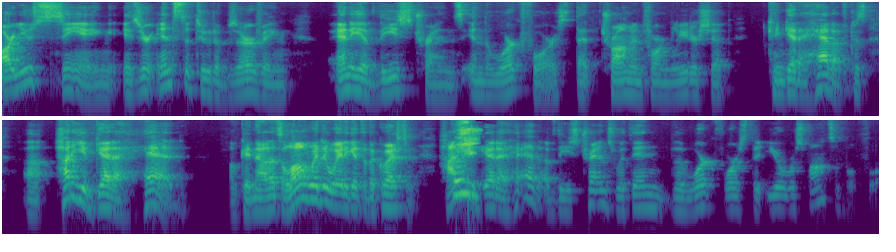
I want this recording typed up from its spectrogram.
are you seeing, is your institute observing any of these trends in the workforce that trauma informed leadership can get ahead of? Because uh, how do you get ahead? Okay, now that's a long winded way to get to the question. How do you get ahead of these trends within the workforce that you're responsible for?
